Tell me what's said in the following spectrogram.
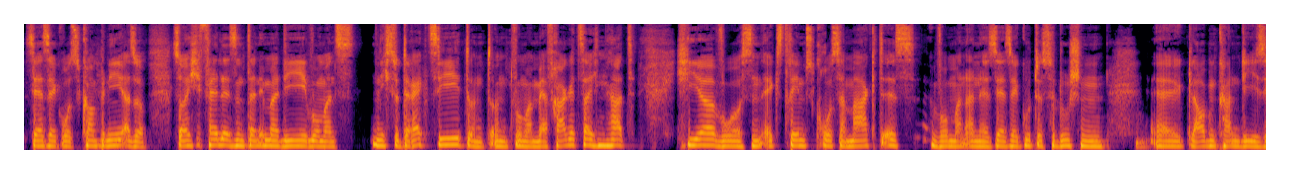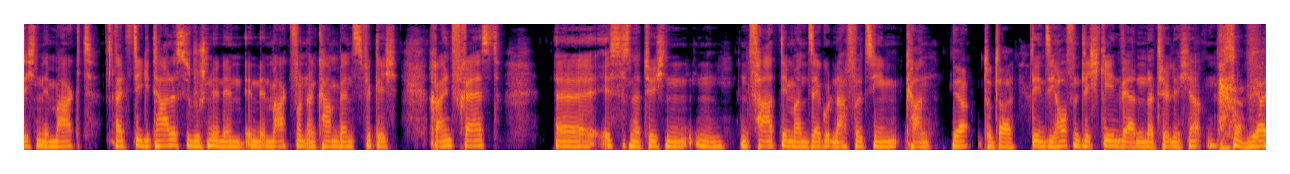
sehr, sehr große Company. Also solche Fälle sind dann immer die, wo man es nicht so direkt sieht und, und wo man mehr Fragezeichen hat. Hier, wo es ein extrem großer Markt ist, wo man eine sehr, sehr gute Solution äh, glauben kann, die sich in den Markt als digitale Solution in den, in den Markt von Incumbents wirklich reinfräst, äh, ist es natürlich ein, ein, ein Pfad, den man sehr gut nachvollziehen kann. Ja, total. Den sie hoffentlich gehen werden, natürlich, ja. ja,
